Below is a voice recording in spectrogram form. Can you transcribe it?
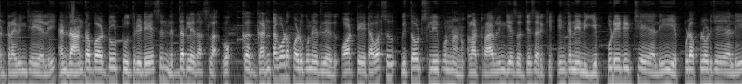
డ్రైవింగ్ చేయాలి. అండ్ దాంతో పాటు టూ త్రీ డేస్ నిద్ర లేదు అసలు. ఒక్క గంట కూడా పడుకునేది లేదు. Forty eight hours without sleep ఉన్నాను. అలా ట్రావెలింగ్ చేసి వచ్చేసరికి. ఇంకా నేను ఎప్పుడు ఎడిట్ చేయాలి ఎప్పుడు అప్లోడ్ చేయాలి?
